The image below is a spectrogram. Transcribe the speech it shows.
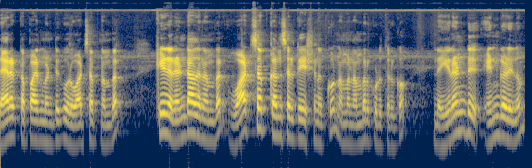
டைரக்ட் அப்பாயின்மெண்ட்டுக்கு ஒரு வாட்ஸ்அப் நம்பர் கீழே ரெண்டாவது நம்பர் வாட்ஸ்அப் கன்சல்டேஷனுக்கும் நம்ம நம்பர் கொடுத்துருக்கோம். இந்த இரண்டு எண்களிலும்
